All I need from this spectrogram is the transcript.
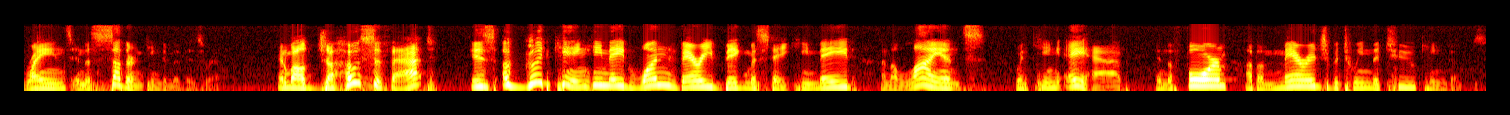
reigns in the southern kingdom of Israel. And while Jehoshaphat is a good king, he made one very big mistake. He made an alliance with King Ahab in the form of a marriage between the two kingdoms,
